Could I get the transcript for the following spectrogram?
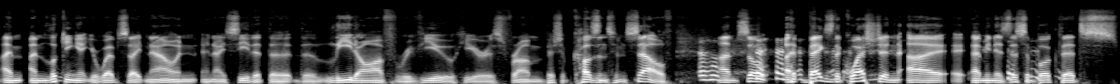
I'm I'm looking at your website now, and, and I see that the the lead off review here is from Bishop Cozzens himself. Oh. Um, so it begs the question: uh, I mean, is this a book that's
